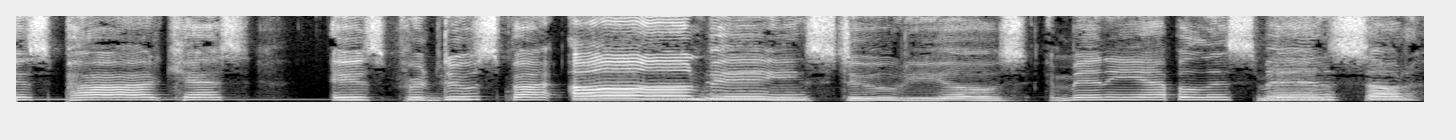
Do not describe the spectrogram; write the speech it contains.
This podcast is produced by On Being Studios in Minneapolis, Minnesota.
